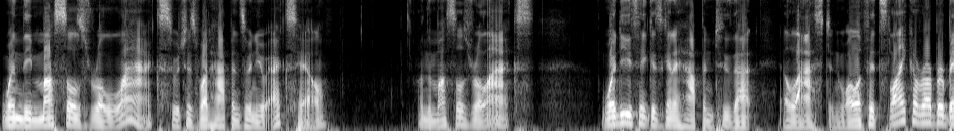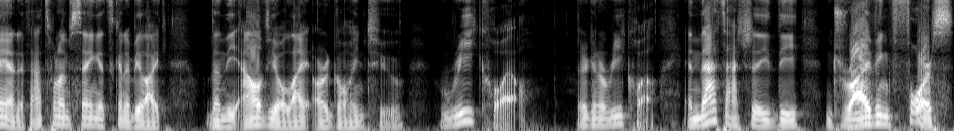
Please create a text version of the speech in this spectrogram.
when the muscles relax, which is what happens when you exhale, when the muscles relax, what do you think is going to happen to that elastin? Well, if it's like a rubber band, if that's what I'm saying it's going to be like, then the alveoli are going to recoil. They're going to recoil. And that's actually the driving force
